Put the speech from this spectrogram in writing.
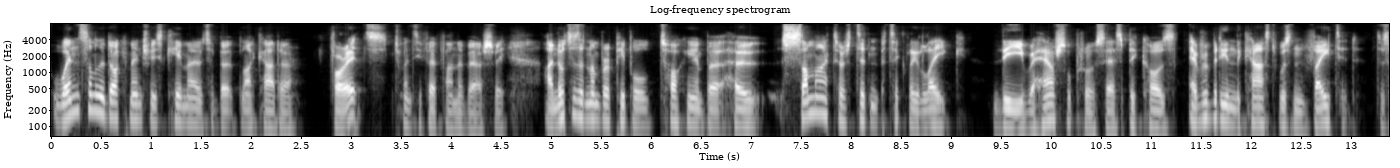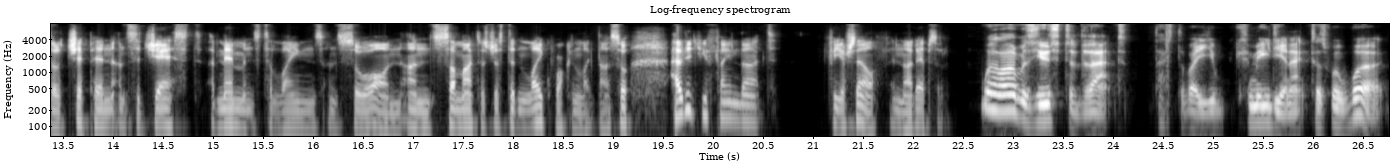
when some of the documentaries came out about Blackadder for its 25th anniversary, I noticed a number of people talking about how some actors didn't particularly like the rehearsal process because everybody in the cast was invited to sort of chip in and suggest amendments to lines and so on, and some actors just didn't like working like that. So, how did you find that for yourself in that episode? Well, I was used to that. That's the way you comedian actors will work.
